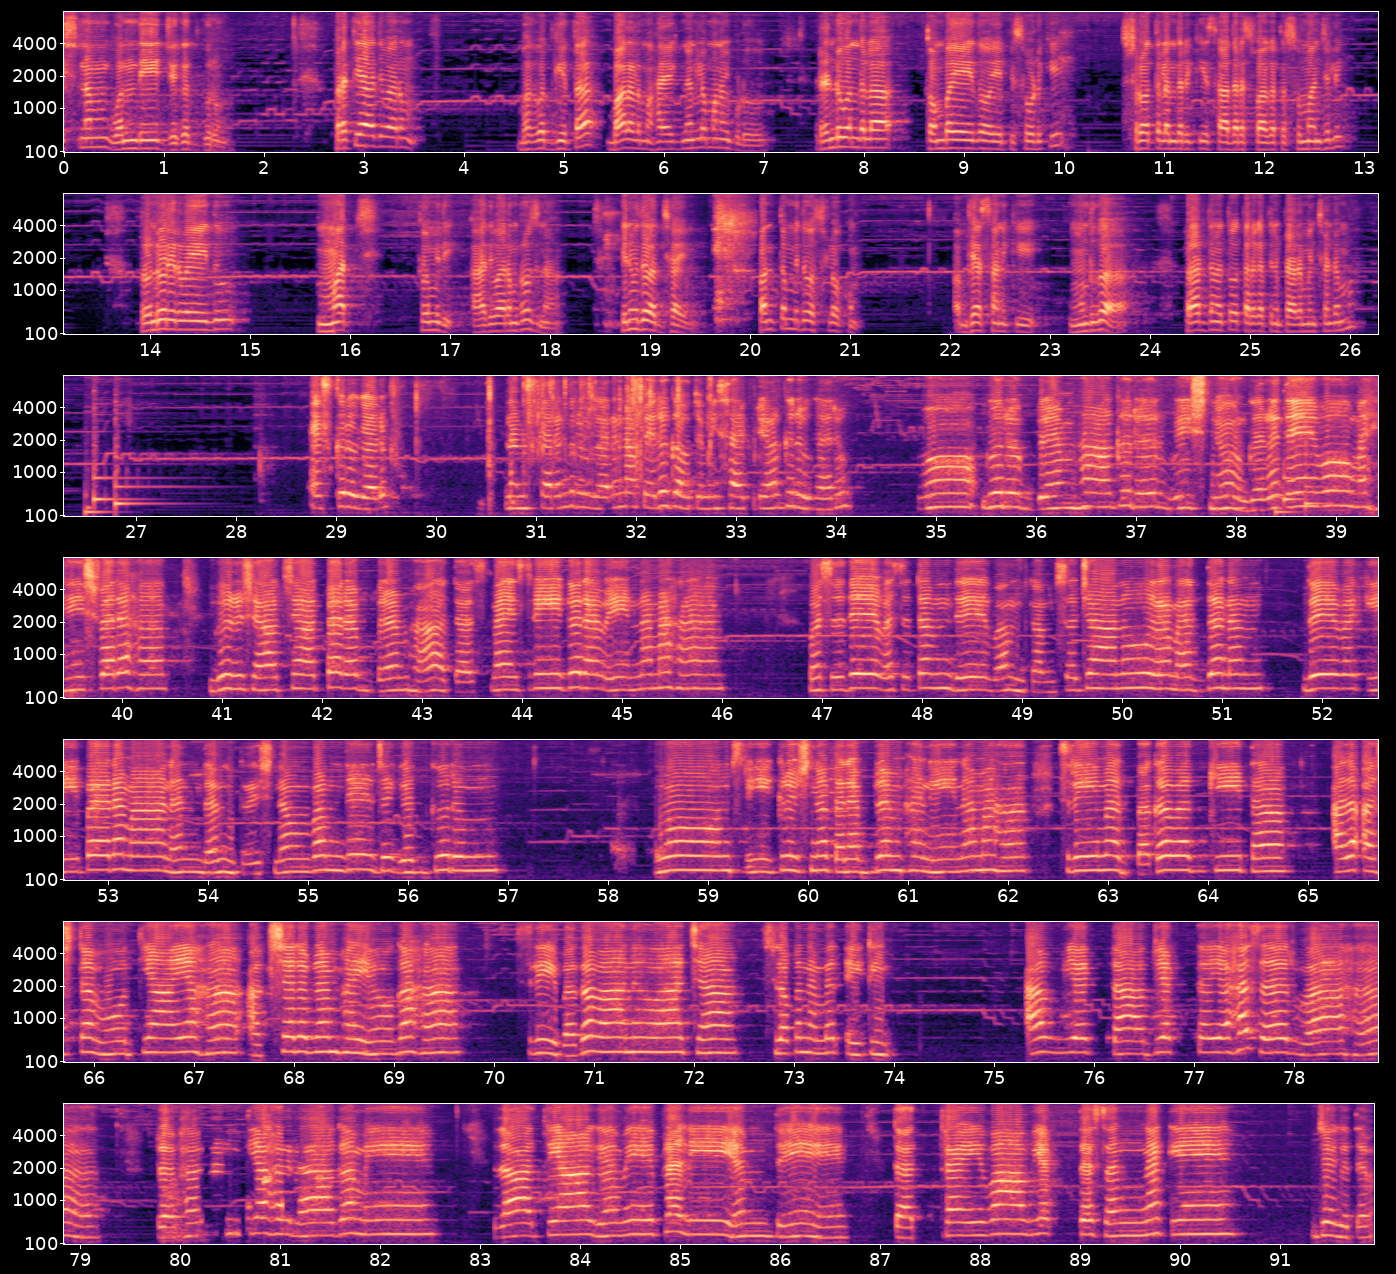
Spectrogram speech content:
కృష్ణం వందే జగద్గురు. ప్రతి ఆదివారం భగవద్గీత బాలల మహాయజ్ఞంలో మనం ఇప్పుడు రెండు వందల తొంభై ఐదో ఎపిసోడ్కి శ్రోతలందరికీ సాదర స్వాగత సుమంజలి. రెండు వేల ఇరవై ఐదు మార్చ్ తొమ్మిది ఆదివారం రోజున ఎనిమిదో అధ్యాయం పంతొమ్మిదవ శ్లోకం. అభ్యాసానికి ముందుగా ప్రార్థనతో తరగతిని ప్రారంభించండి అమ్మా ఎస్ గురువు గారు నమస్కారం గురువు గారు నా పేరు గౌతమి సాయిప్రియ గురువు గారు ఓ గురు బ్రహ్మ గురు విష్ణు గురుదేవో మహేశ్వర. గురు సాక్షాత్ పరబ్రహ్మ తస్మై శ్రీ గురవే నమ. వసుదేవసుతం దేవం కంసచానూరమర్దనం దేవకీ పరమానందం కృష్ణం వందే జగద్గురుం. ॐ श्रीकृष्णपरब्रह्मणे नमः। श्रीमद्भगवद्गीता। अद अष्टमोऽध्यायः। अक्षरब्रह्मयोगः। श्रीभगवानुवाच। श्लोक नम्बर् एय्टीन् अव्यक्ताव्यक्तयः सर्वाः। प्रभवन्त्यः रागमे। रात्र्यागमे प्रलीयन्ते। तत् రాత్యాగమే ప్రలీయంతే తత్రైవావ్యక్త సంజ్ఞకే జగతవ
